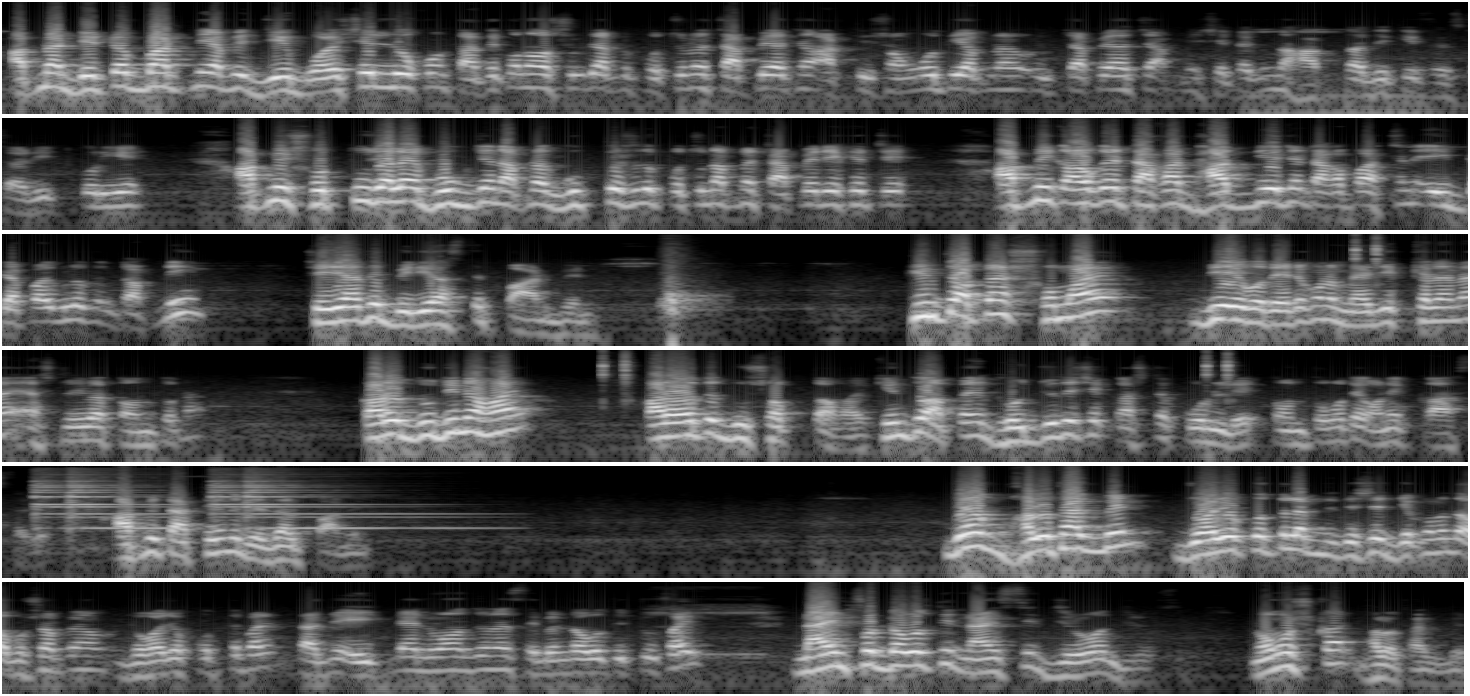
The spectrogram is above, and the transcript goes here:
আপনার ডেট অফ বার্থ নিয়ে আপনি যে বয়সের লোক হন, তাতে কোনো অসুবিধা আপনি প্রচণ্ড চাপে আছেন, আর্থিক সঙ্গতি আপনার চাপে আছে, আপনি সেটা কিন্তু হাতটা দেখে ফেসটা রিড করিয়ে আপনি শত্রু জ্বালায় ভুগছেন, আপনার গুপ্ত শুধু প্রচণ্ড আপনার চাপে রেখেছে। আপনি কাউকে টাকা ধার দিয়েছেন, টাকা পাচ্ছেন, এই ব্যাপারগুলো কিন্তু আপনি সেই জায়গাতে বেরিয়ে আসতে পারবেন। কিন্তু আপনার সময় দিয়ে এগোতে, এটা কোনো ম্যাজিক খেলা নয় অ্যাস্ট্রোলজি বা তন্ত্র না। কারও দুদিনে হয়, কারও হয়তো দু সপ্তাহ হয়। কিন্তু আপনাকে ধৈর্য দিয়ে সে কাজটা করলে তন্ত্রমতে অনেক কাজ থাকে। আপনি তার থেকে কিন্তু রেজাল্ট পাবেন। যাই হোক, ভালো থাকবেন, যোগাযোগ করতে হলে আপনি দেশের যে কোনো অবসর যোগাযোগ করতে পারেন। তার জন্য eight nine one zero seven double three two five nine four double three nine six zero one zero নমস্কার, ভালো থাকবেন।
